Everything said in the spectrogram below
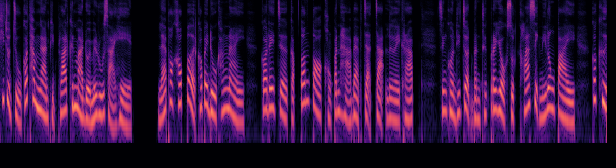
ที่จู่ๆก็ทำงานผิดพลาดขึ้นมาโดยไม่รู้สาเหตุ และพอเขาเปิดเข้าไปดูข้างใน ก็ได้เจอกับต้นตอของปัญหาแบบจะๆเลยครับ ซึ่งคนที่จดบันทึกประโยคสุดคลาสสิกนี้ลงไป ก็คือ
